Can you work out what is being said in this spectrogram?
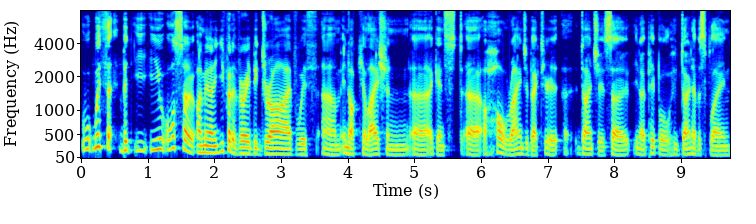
with the, but you also, I mean, you've got a very big drive with um, inoculation uh, against uh, a whole range of bacteria, uh, don't you? So you know, people who don't have a spleen,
